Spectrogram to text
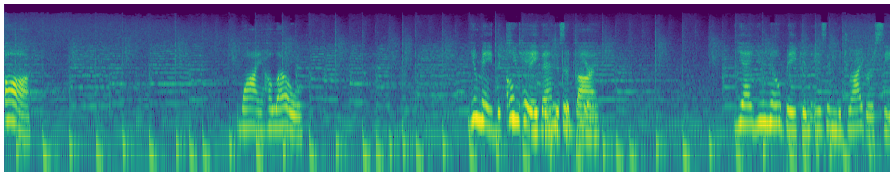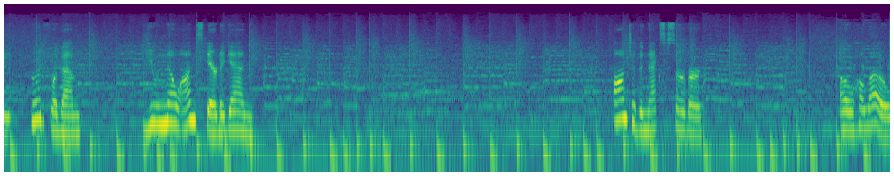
Ah. Why, hello. You made the cute Okay, bacon then, disappear. goodbye. Yeah, you know Bacon is in the driver's seat. Good for them. You know I'm scared again. On to the next server. Oh, hello.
